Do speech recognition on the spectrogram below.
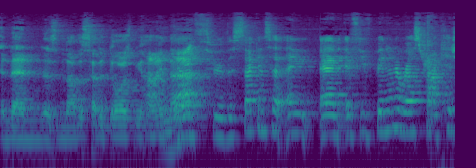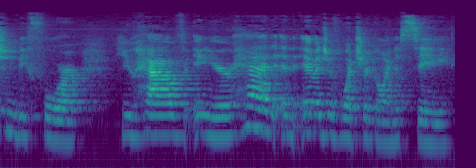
And then there's another set of doors behind that. through the second set, and, and if you've been in a restaurant kitchen before, you have in your head an image of what you're going to see.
